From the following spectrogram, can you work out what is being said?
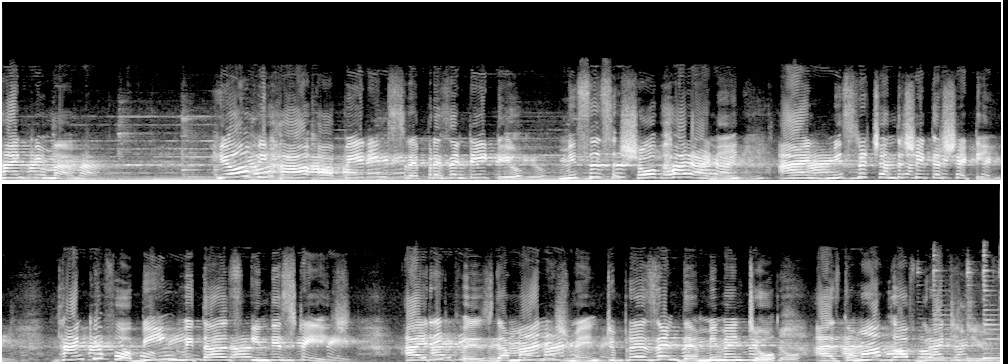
Thank you, ma'am. Here we have our parents' representative, Mrs. Shobha Rani and Mr. Chandrasekhar Shetty. Thank you for being with us in this stage. I request the management to present the memento as the mark of gratitude.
